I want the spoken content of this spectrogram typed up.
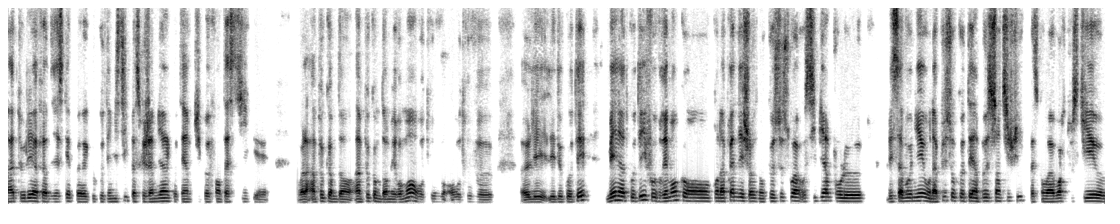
attelé à faire des escapes avec le côté mystique parce que j'aime bien le côté un petit peu fantastique et voilà, un peu comme dans, un peu comme dans mes romans, on retrouve, on retrouve euh, euh, les, les deux côtés. Mais d'un autre côté, il faut vraiment qu'on apprenne des choses. Donc, que ce soit aussi bien pour le, les savonniers, on a plus au côté un peu scientifique parce qu'on va avoir tout ce qui est euh,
